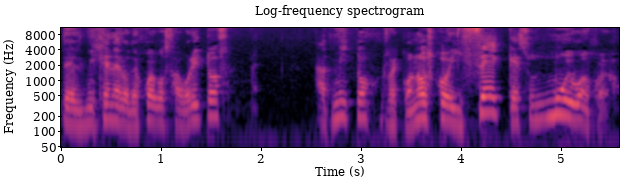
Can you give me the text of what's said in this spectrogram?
de mi género de juegos favoritos, admito, reconozco y sé que es un muy buen juego.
